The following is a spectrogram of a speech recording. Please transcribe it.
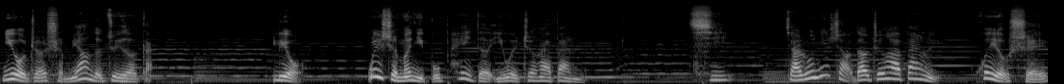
你有着什么样的罪恶感？六，为什么你不配得一位真爱伴侣？七，假如你找到真爱伴侣，会有谁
